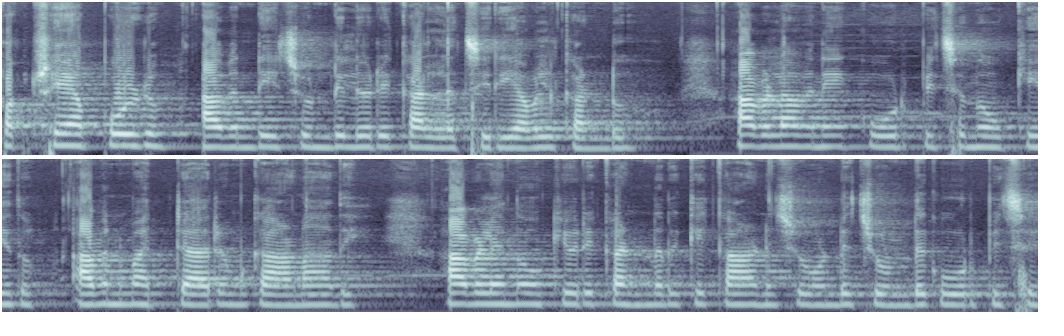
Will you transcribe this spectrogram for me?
പക്ഷേ അപ്പോഴും അവന്റെ ചുണ്ടിലൊരു കള്ളച്ചിരി അവൾ കണ്ടു. അവൾ അവനെ കൂർപ്പിച്ച് നോക്കിയതും അവൻ മറ്റാരും കാണാതെ അവളെ നോക്കി ഒരു കണ്ണിറുക്കി കാണിച്ചുകൊണ്ട് ചുണ്ട് കൂർപ്പിച്ച്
